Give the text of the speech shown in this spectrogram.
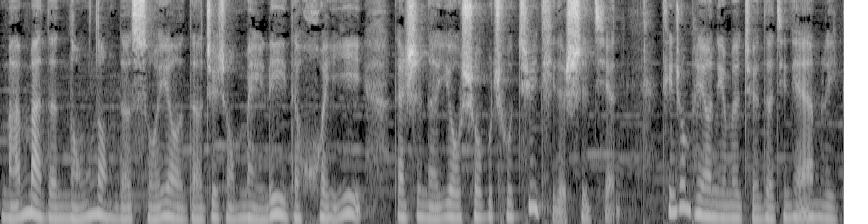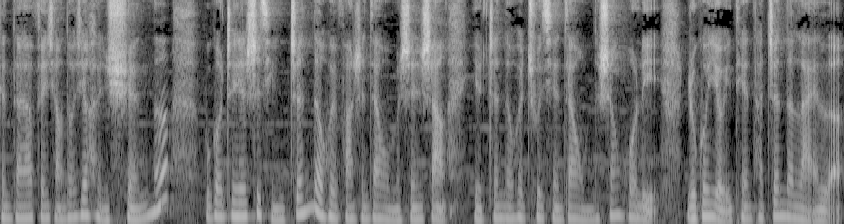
满满的浓浓的所有的这种美丽的回忆，但是呢又说不出具体的事件。听众朋友，你有没有觉得今天 Emily 跟大家分享东西很玄呢？不过这些事情真的会发生在我们身上，也真的会出现在我们的生活里。如果有一天他真的来了，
